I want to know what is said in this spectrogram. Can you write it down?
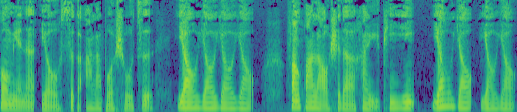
后面呢有四个阿拉伯数字幺幺幺幺。芳华老师的汉语拼音幺幺幺幺。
